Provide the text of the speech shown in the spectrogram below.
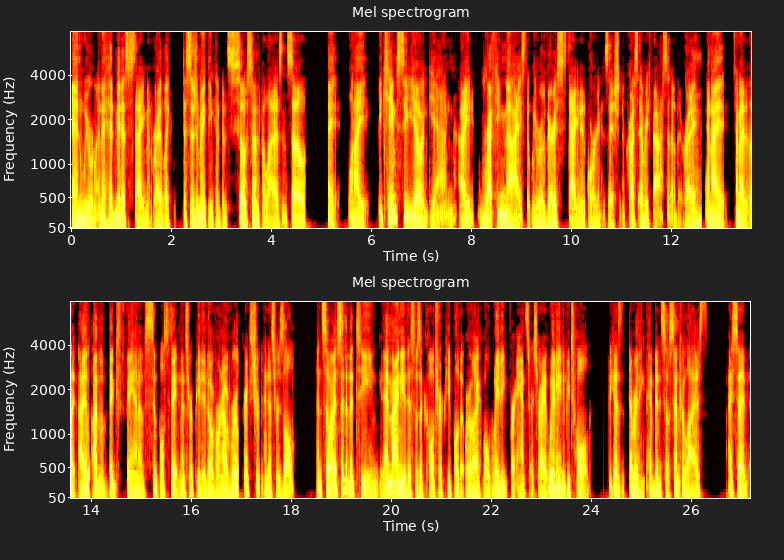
and we were, and it had made us stagnant, right? Like decision making had been so centralized, and so I, when I became CEO again, I recognized that we were a very stagnant organization across every facet of it, right? Mm. And I kind of like I, I'm a big fan of simple statements repeated over and over creates tremendous result. And so I said to the team, and mind you, this was a culture of people that were like, well, waiting for answers, right? Waiting to be told because everything had been so centralized. I said,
